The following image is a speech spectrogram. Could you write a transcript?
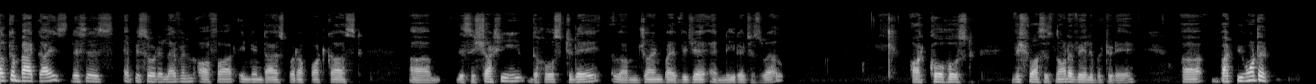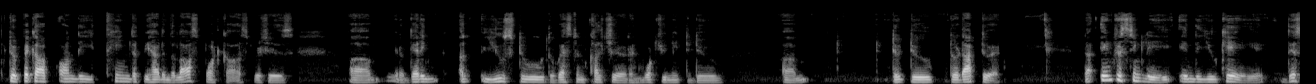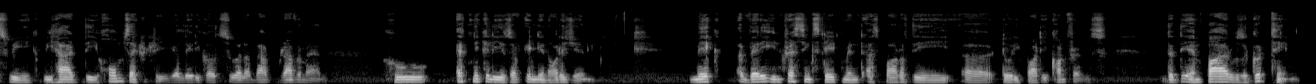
Welcome back, guys. This is episode 11 of our Indian Diaspora podcast. Um, this is Shashi, the host today. I'm joined by Vijay and Neeraj as well. Our co host, Vishwas, is not available today. Uh, but we wanted to pick up on the theme that we had in the last podcast, which is um, you know getting uh, used to the Western culture and what you need to do um, to, to, to adapt to it. Now, interestingly, in the UK this week, we had the Home Secretary, a lady called Suella Braverman, who ethnically is of Indian origin, make a very interesting statement as part of the uh, Tory party conference that the empire was a good thing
